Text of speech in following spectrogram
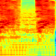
rock, rock.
